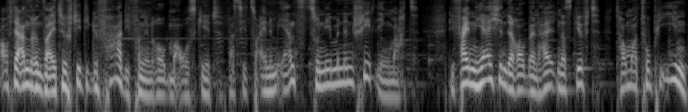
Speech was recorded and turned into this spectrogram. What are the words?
Auf der anderen Seite steht die Gefahr, die von den Raupen ausgeht, was sie zu einem ernstzunehmenden Schädling macht. Die feinen Härchen der Raupen enthalten das Gift Taumatopin,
